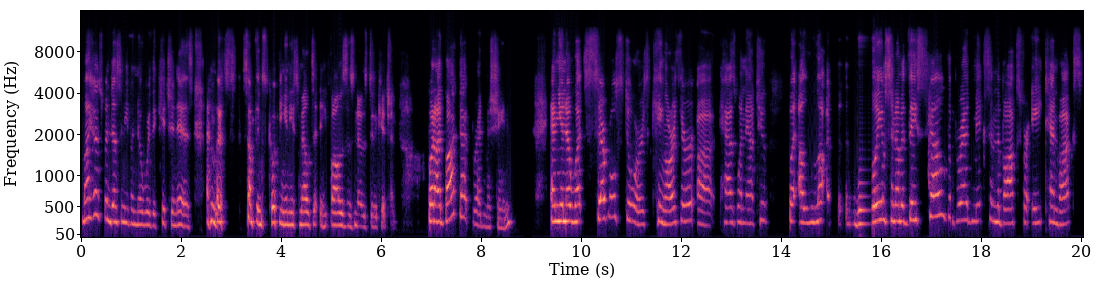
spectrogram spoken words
my husband doesn't even know where the kitchen is unless something's cooking and he smells it and he follows his nose to the kitchen. But I bought that bread machine. And you know what? Several stores, King Arthur uh, has one now too but a lot Williams Sonoma, they sell the bread mix in the box for eight, ten bucks.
